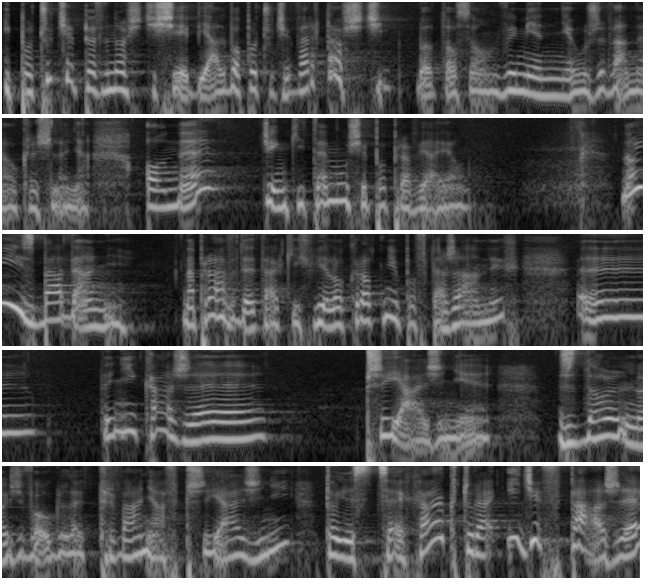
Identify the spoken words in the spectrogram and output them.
I poczucie pewności siebie albo poczucie wartości, bo to są wymiennie używane określenia, one dzięki temu się poprawiają. No i z badań naprawdę takich wielokrotnie powtarzanych yy, wynika, że przyjaźnie, zdolność w ogóle trwania w przyjaźni to jest cecha, która idzie w parze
